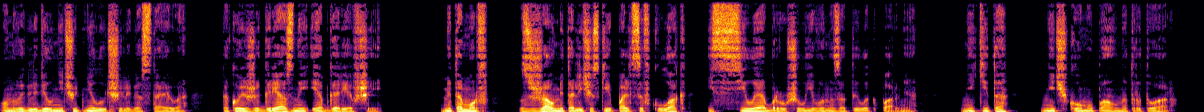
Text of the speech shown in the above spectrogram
Он выглядел ничуть не лучше Легостаева, такой же грязный и обгоревший. Метаморф сжал металлические пальцы в кулак и с силой обрушил его на затылок парня. Никита ничком упал на тротуар.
